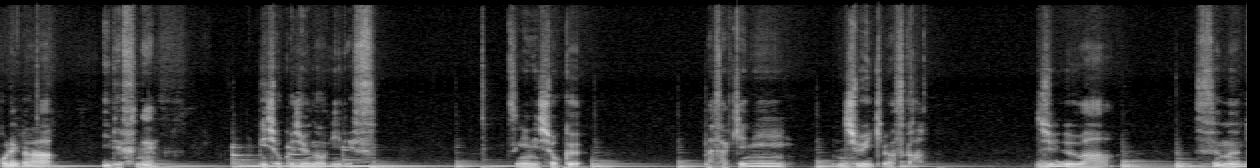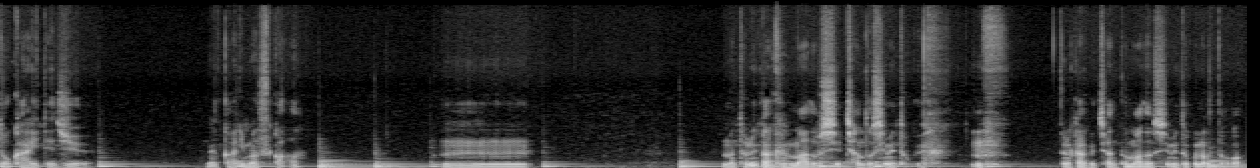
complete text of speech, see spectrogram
これがいいですね。衣食住のいいです。次に食。あ先に10いきますか。10は、住むと書いて10。なんかありますか？うーん。まあ、とにかく窓し、ちゃんと閉めとく。とにかくちゃんと窓閉めとくのと、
